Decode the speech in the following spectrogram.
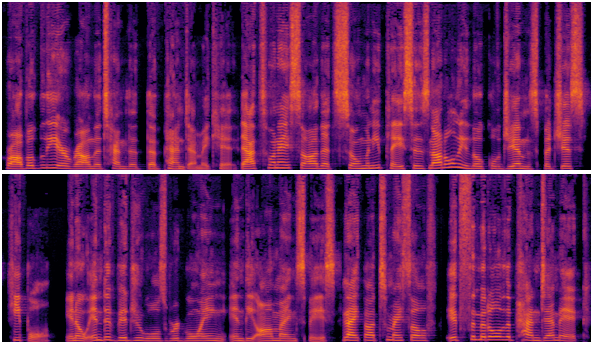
probably around the time that the pandemic hit. That's when I saw that so many places, not only local gyms, but just people, you know, individuals were going in the online space. And I thought to myself, it's the middle of the pandemic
